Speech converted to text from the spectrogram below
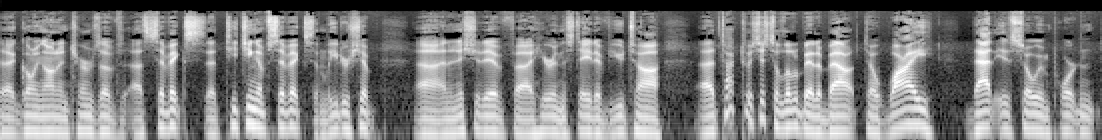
uh, going on in terms of uh, civics, uh, teaching of civics, and leadership. Uh, an initiative uh, here in the state of Utah. talk to us just a little bit about why that is so important,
